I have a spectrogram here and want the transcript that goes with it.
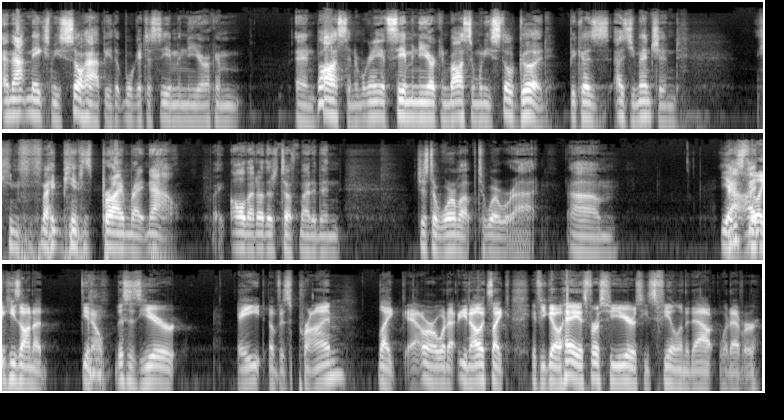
And that makes me so happy that we'll get to see him in New York and, and Boston. And we're going to get to see him in New York and Boston when he's still good. Because, as you mentioned, he might be in his prime right now. Like all that other stuff might have been just a warm up to where we're at. Um, yeah. I just feel I- like he's on a, you know, this is year eight of his prime, like or whatever. You know, it's like if you go, hey, his first few years, he's feeling it out, whatever.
